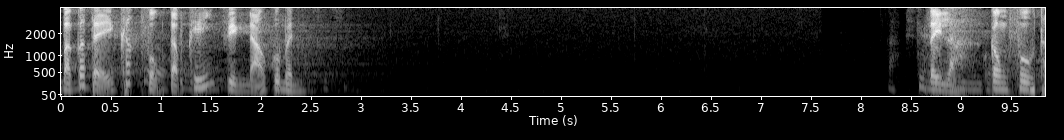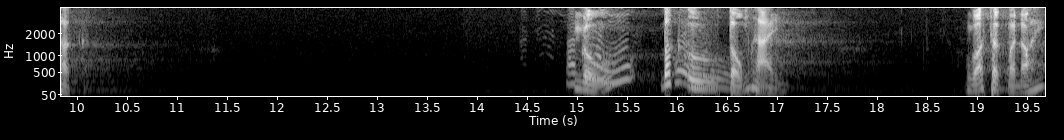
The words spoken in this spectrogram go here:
Bạn có thể khắc phục tập khí phiền não của mình. Đây là công phu thật. Ngủ bất ưu tổn hại. Quả thật mà nói,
